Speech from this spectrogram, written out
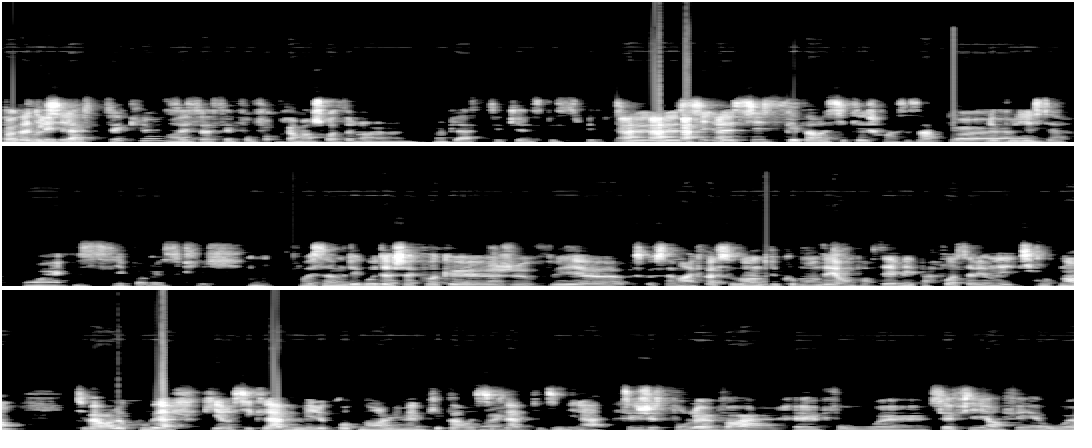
Pas Pas tous les plastiques, là. Ouais. C'est ça, c'est faut, faut vraiment choisir un, un plastique euh, spécifique. Le, le, le 6 qui est pas recyclé, je crois, c'est ça? Pas- Le polyester. Ouais, ici il est pas recyclé. Moi, ça me dégoûte à chaque fois que je vais, euh, parce que ça m'arrive pas souvent de commander et emporter, mais parfois ça vient dans des petits contenants. Tu vas avoir le couvercle qui est recyclable, mais le contenant lui-même qui est pas recyclable, tu te dis, mais là, Tu sais, juste pour le verre, euh, faut euh, se fier en fait au, euh,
